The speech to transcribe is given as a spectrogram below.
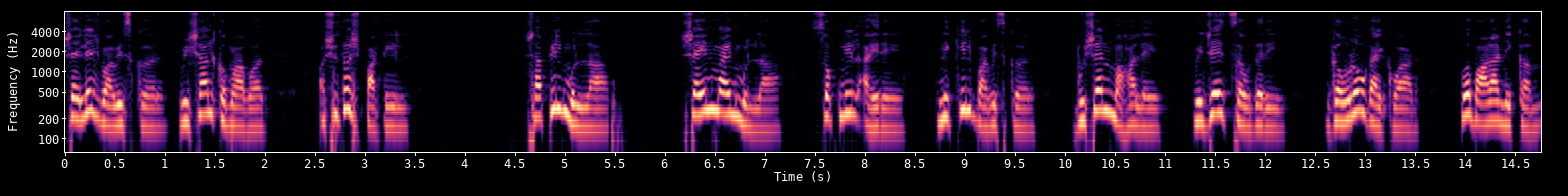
शैलेश बाविस्कर विशाल कुमावत आशुतोष पाटील शाफिल मुल्ला शैन माइन मुल्ला स्वप्नील ऐरे निखिल बाविस्कर भूषण महाले विजय चौधरी गौरव गायकवाड व बाळा निकम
